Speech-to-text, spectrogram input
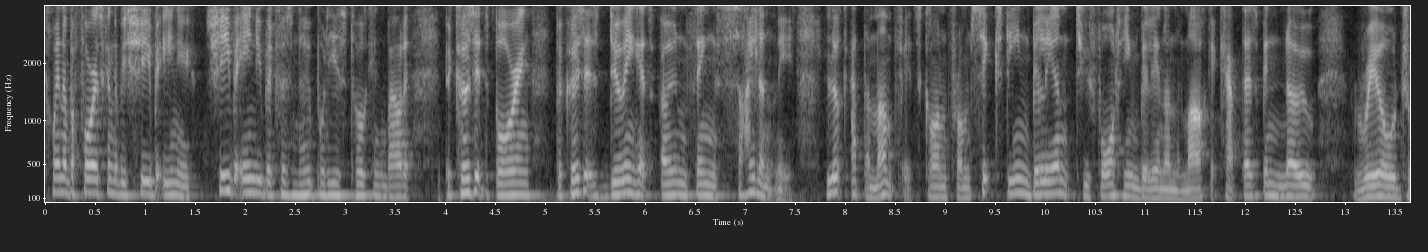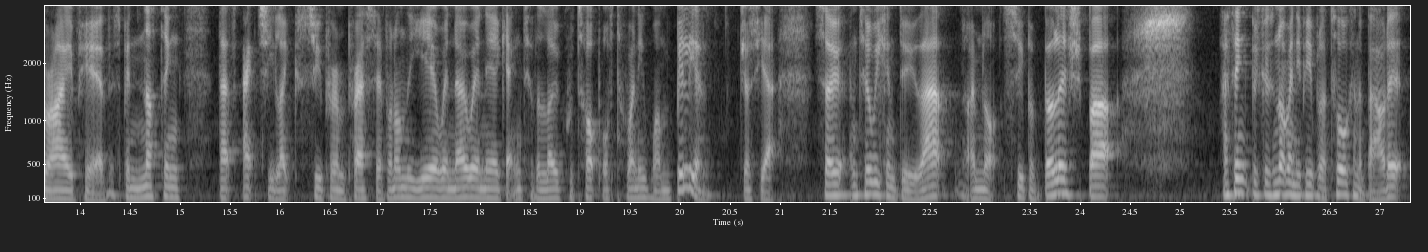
Coin number four is going to be Shiba Inu. Shiba Inu because nobody is talking about it, because it's boring, because it's doing its own thing silently. Look at the month. It's gone from 16 billion to 14 billion on the market cap. There's been no real drive here. There's been nothing that's actually like super impressive. And on the year, we're nowhere near getting to the local top of 21 billion just yet. So until we can do that, I'm not super bullish, but I think because not many people are talking about it,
